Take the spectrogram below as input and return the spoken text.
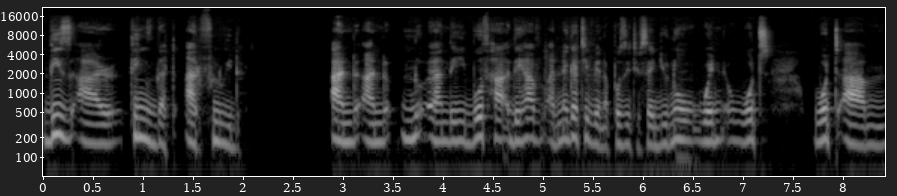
These are things that are fluid and and and they both have they have a negative and a positive side you know when what what um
